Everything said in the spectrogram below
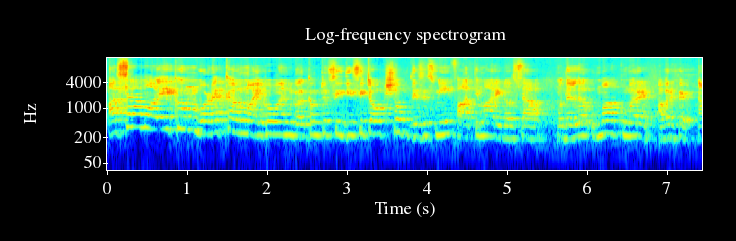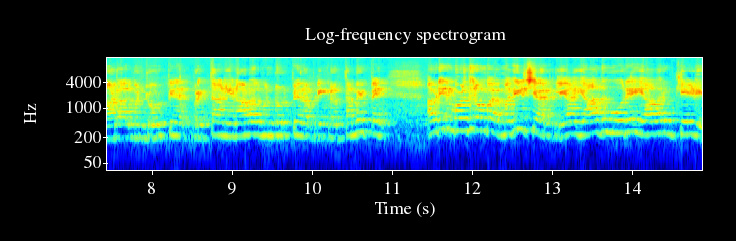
அஸ்லாம் வலைக்கும் வணக்கம் ஐபோவன் welcome to CGC talk show this is me Fathima Rinosa முதல்ல உமா குமரன் அவர்கள் நாடாளுமன்ற உறுப்பினர் பிரித்தானிய நாடாளுமன்ற உறுப்பினர் அப்படிங்கிற ஒரு தமிழ் பெண் அப்படின்னும் பொழுது ரொம்ப மகிழ்ச்சியா இருக்கு இல்லையா? யாதும் ஊரே யாவரும் கேளு.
